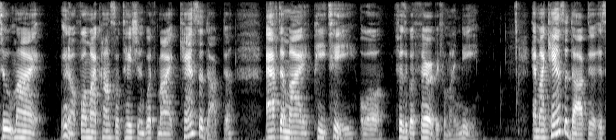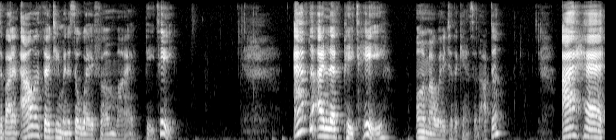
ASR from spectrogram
to my, you know, for my consultation with my cancer doctor after my PT or physical therapy for my knee. And my cancer doctor is about an hour and 13 minutes away from my PT. After I left PT on my way to the cancer doctor, I had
